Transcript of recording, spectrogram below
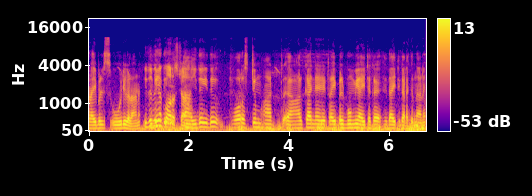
ട്രൈബൽസ് ഊരുകളാണ്. ഇത്? ഇത് ഇത് ഫോറസ്റ്റും ആൾക്കാരുടെ ട്രൈബൽ ഭൂമി ആയിട്ടൊക്കെ ഇതായിട്ട് കിടക്കുന്നതാണ്.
